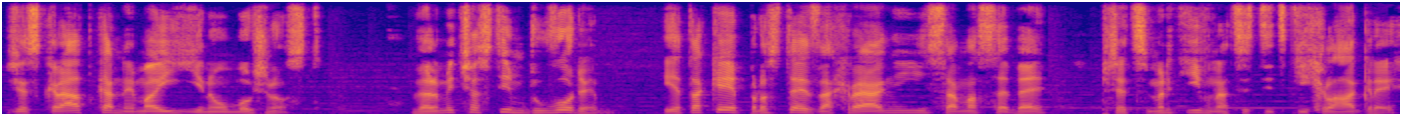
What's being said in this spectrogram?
že zkrátka nemají jinou možnost. Velmi častým důvodem je také prosté zachránění sama sebe před smrtí v nacistických lágrech,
